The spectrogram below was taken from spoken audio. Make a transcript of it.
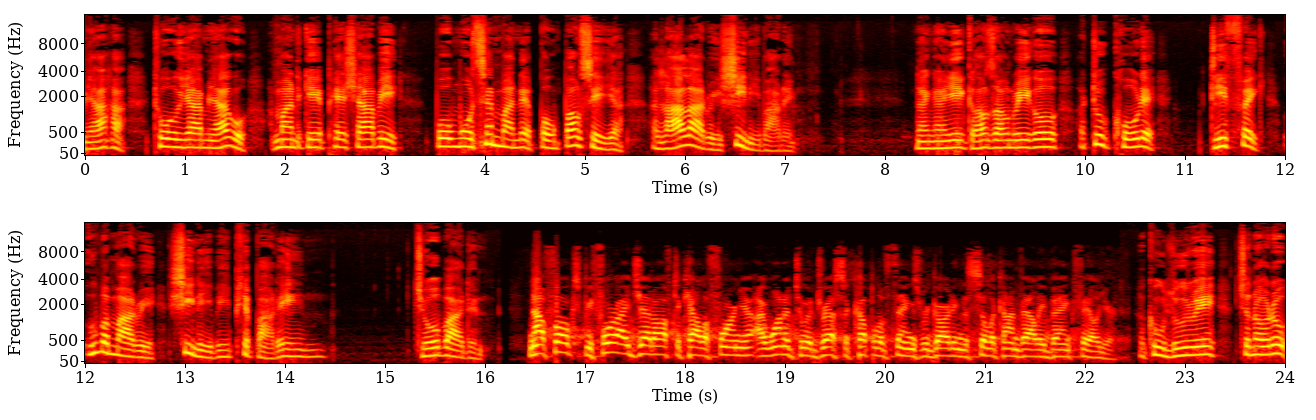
များဟာထိုအရာများကိုအမှန်တကယ်ဖယ်ရှားပြီး ပုံမစစ်မှန်တဲ့ပုံပေါက်စေရန်အလားအလာတွေရှိနေပါတယ်။နိုင်ငံရေးခေါင်းဆောင်တွေကို အတုခိုးတဲ့ deepfake ဥပမာတွေရှိနေပြီးဖြစ်ပါတယ်။ Joe Biden Now, folks, before I jet off to California, I wanted to address a couple of things regarding the Silicon Valley Bank failure. အခုလူတွေကျွန်တော်တို့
